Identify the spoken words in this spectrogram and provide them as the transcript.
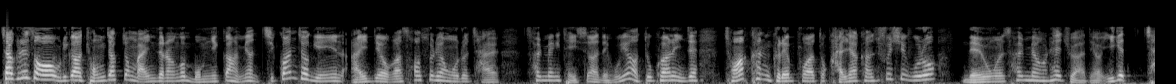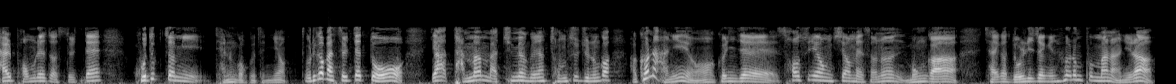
자 그래서 우리가 경제학적 마인드라는 건 뭡니까 하면 직관적인 아이디어가 서술형으로 잘 설명이 돼 있어야 되고요. 또 그 안에 이제 정확한 그래프와 또 간략한 수식으로 내용을 설명을 해줘야 돼요. 이게 잘 버무려졌을 때 고득점이 되는 거거든요. 우리가 봤을 때 또 야 답만 맞추면 그냥 점수 주는 거 아, 그건 아니에요. 그 이제 서술형 시험에서는 뭔가 자기가 논리적인 흐름뿐만 아니라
